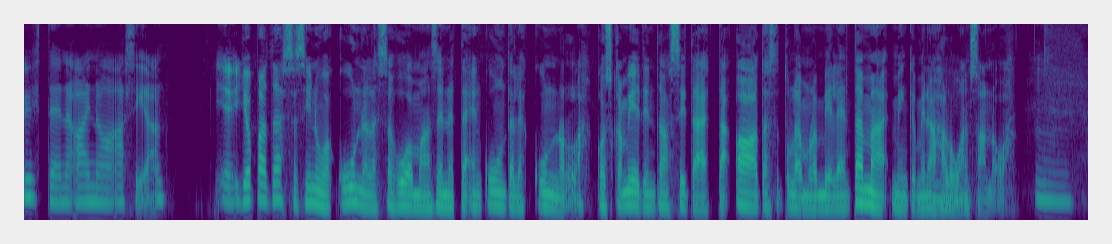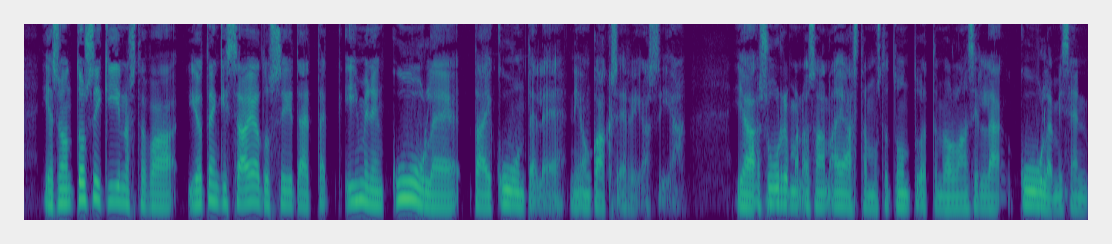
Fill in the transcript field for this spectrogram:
yhteen ainoa asiaan. Jopa tässä sinua kuunnellessa huomaan sen, että en kuuntele kunnolla, koska mietin taas sitä, että aa, tästä tulee mulle mieleen tämä, minkä minä Mm. haluan sanoa. Mm. Ja se on tosi kiinnostavaa. Jotenkin se ajatus siitä, että ihminen kuulee tai kuuntelee, niin on kaksi eri asiaa. Ja suurimman osan ajasta musta tuntuu, että me ollaan sillä kuulemisen,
